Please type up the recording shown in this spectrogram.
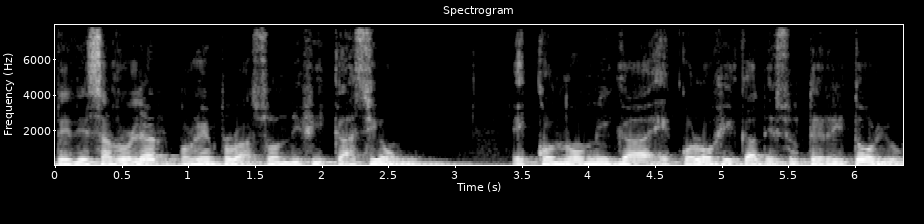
de desarrollar, por ejemplo, la zonificación económica, ecológica de su territorio,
